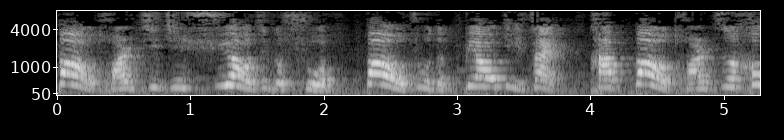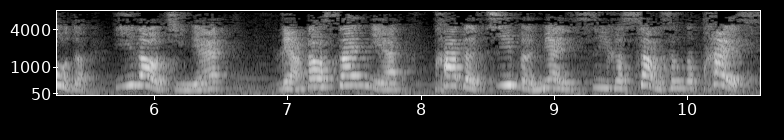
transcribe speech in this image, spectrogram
抱团基金需要这个所抱住的标的，在它抱团之后的一到几年，两到三年，它的基本面是一个上升的态势。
